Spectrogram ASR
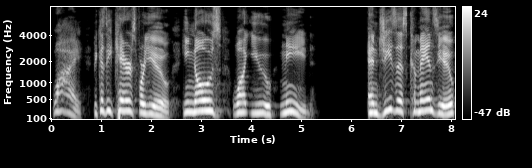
Why? Because he cares for you. He knows what you need. And Jesus commands you,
